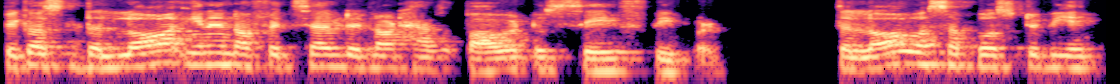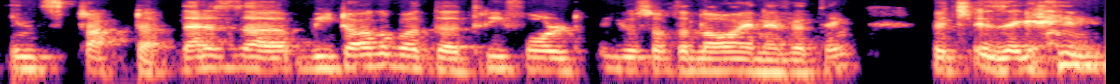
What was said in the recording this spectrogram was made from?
because the law in and of itself did not have the power to save people. The law was supposed to be an instructor. That is, uh, we talk about the threefold use of the law and everything which is again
